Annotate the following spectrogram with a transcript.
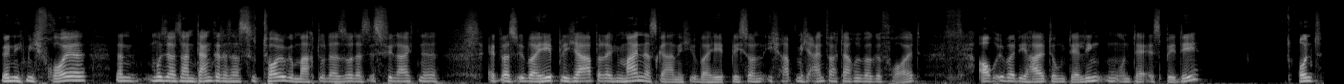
wenn ich mich freue, dann muss ich auch sagen, danke, das hast du toll gemacht oder so. Das ist vielleicht eine etwas überhebliche Art, aber ich meine das gar nicht überheblich, sondern ich habe mich einfach darüber gefreut, auch über die Haltung der Linken und der SPD. Und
